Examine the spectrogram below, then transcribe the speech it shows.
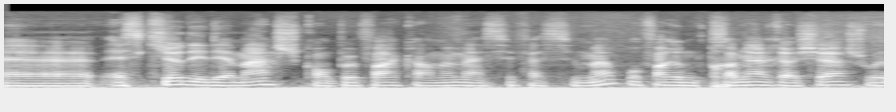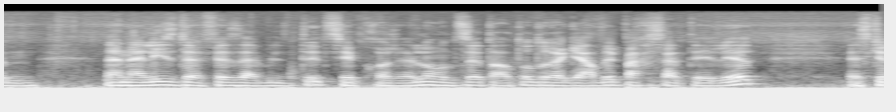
Euh, Est-ce qu'il y a des démarches qu'on peut faire quand même assez facilement pour faire une première recherche ou une, une analyse de faisabilité de ces projets-là? On disait tantôt de regarder par satellite. Est-ce que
